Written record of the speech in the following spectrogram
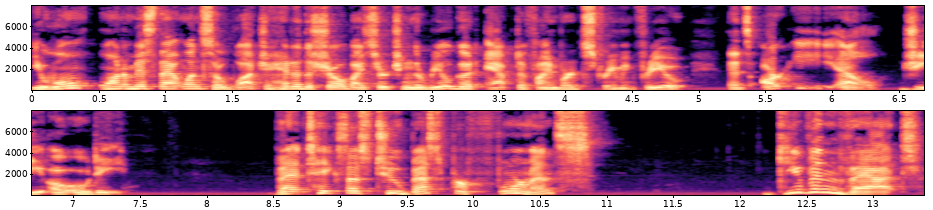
You won't want to miss that one, so watch ahead of the show by searching the Reelgood app to find where it's streaming for you. That's R E E L G O O D. That takes us to best performance. Given that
